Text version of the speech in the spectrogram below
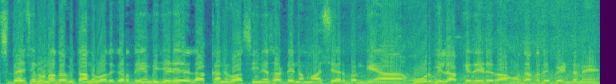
ਸਪੈਸ਼ਲ ਉਹਨਾਂ ਦਾ ਵੀ ਧੰਨਵਾਦ ਕਰਦੇ ਹਾਂ ਵੀ ਜਿਹੜੇ ਇਲਾਕਾ ਨਿਵਾਸੀ ਨੇ ਸਾਡੇ ਨਵਾਂ ਸ਼ਹਿਰ ਬੰਗਿਆਂ, ਹੋਰ ਵੀ ਇਲਾਕੇ ਦੇ ਜਿਹੜੇ ਰਾਹੋਂ ਤੱਕ ਦੇ ਪਿੰਡ ਨੇ,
